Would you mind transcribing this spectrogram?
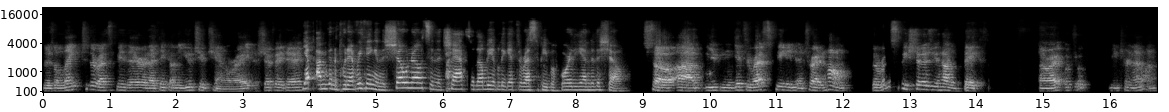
there's a link to the recipe there, and I think on the YouTube channel, right? Chef AJ? Yep, I'm going to put everything in the show notes in the chat so they'll be able to get the recipe before the end of the show. So um, you can get the recipe and, and, try it at home. The recipe shows you how to bake them. All right, which will, you turn that on.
